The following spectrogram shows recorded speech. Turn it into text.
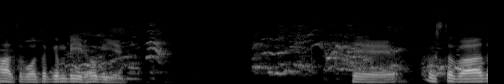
ਹਾਲਤ ਬਹੁਤ ਗੰਭੀਰ ਹੋ ਗਈ ਹੈ ਤੇ ਉਸ ਤੋਂ ਬਾਅਦ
